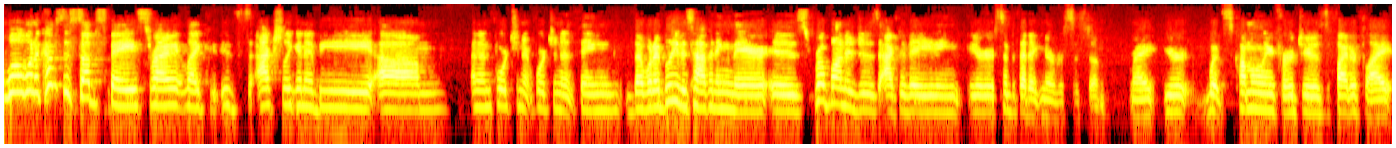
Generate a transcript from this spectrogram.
Well, when it comes to subspace, right? Like, it's actually going to be um, an unfortunate, fortunate thing that what I believe is happening there is rope bondage is activating your sympathetic nervous system, right? Your what's commonly referred to as fight or flight.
